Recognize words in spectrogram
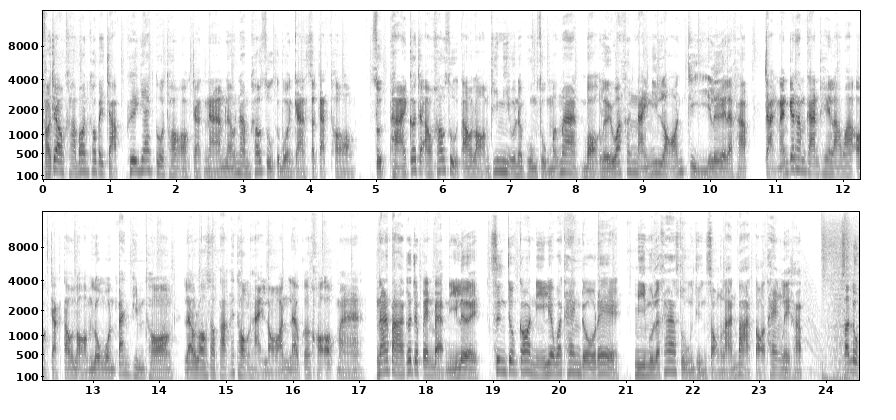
เขาจะเอาคาร์บอนเข้าไปจับ เพื่อแยกตัวทองออกจากน้ำแล้วนำเข้าสู่กระบวนการสกัดทอง สุดท้ายก็จะเอาเข้าสู่เตาหลอมที่มีอุณหภูมิสูงมากๆ บอกเลยว่าข้างในนี่ร้อนจี๋เลยแหละครับ จากนั้นก็ทำการเทลาวาออกจากเตาหลอมลงบนแป้นพิมพ์ทอง แล้วรอสักพักให้ทองหายร้อนแล้วก็เคาะออกมา หน้าตาก็จะเป็นแบบนี้เลย ซึ่งเจ้าก้อนนี้เรียกว่าแท่งโดเร่ มีมูลค่าสูงถึง 2 ล้านบาทต่อแท่งเลยครับ สรุป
